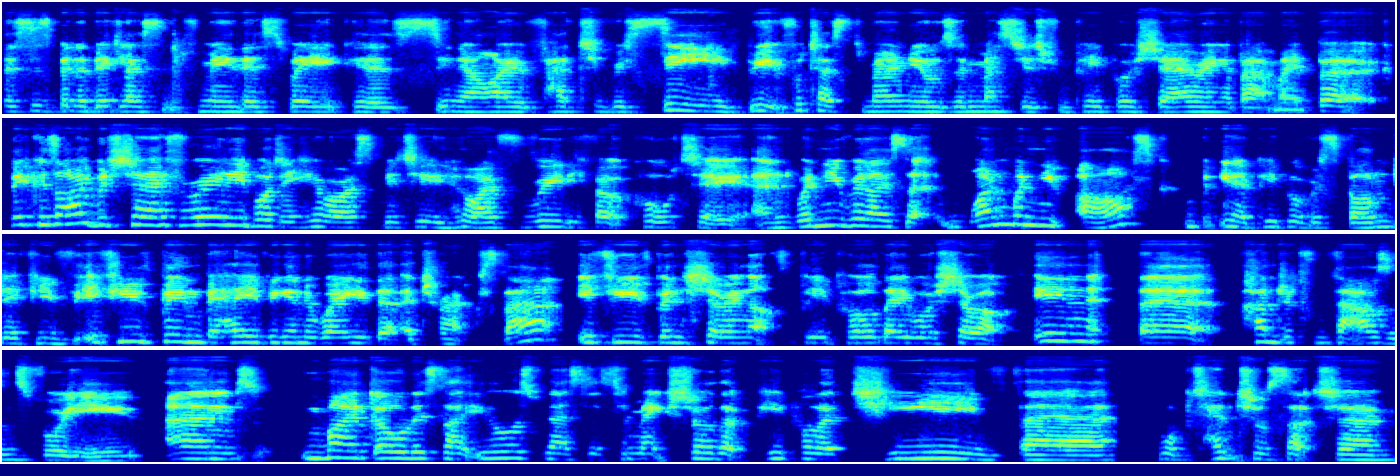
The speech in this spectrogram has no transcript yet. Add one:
This has been a big lesson for me this week is, you know, I've had to receive beautiful testimonials and messages from people sharing about my book because I would share for anybody who asked me to, who I've really felt called to. And when you realize that one, when you ask, you know, people respond. If you've if you've been behaving in a way that attracts that, if you've been showing up for people, they will show up in their hundreds and thousands for you. And my goal is like yours, Vanessa, to make sure that people achieve their well, potential such a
